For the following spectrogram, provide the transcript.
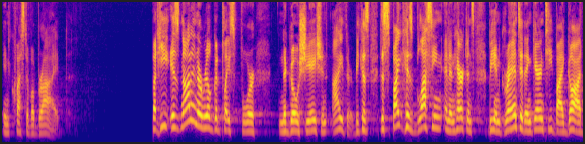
in quest of a bride. But he is not in a real good place for negotiation either, because despite his blessing and inheritance being granted and guaranteed by God,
